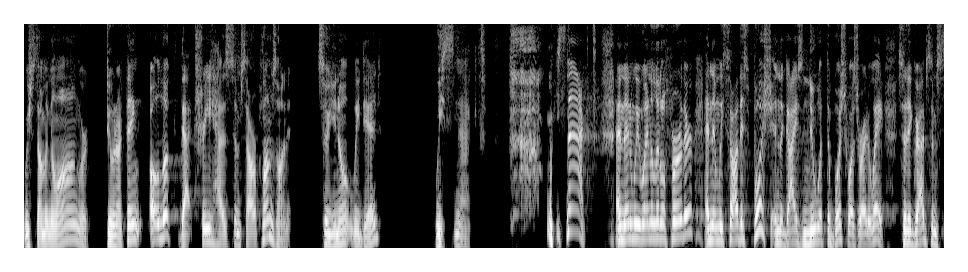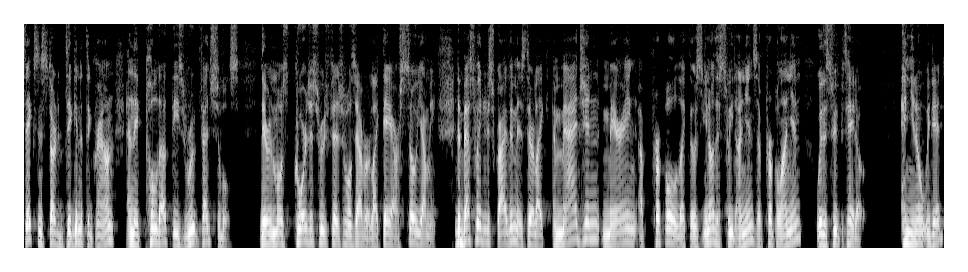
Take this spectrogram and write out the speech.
we're stumbling along, we're doing our thing. Oh, look, that tree has some sour plums on it. So you know what we did? We snacked. we snacked. And then we went a little further and then we saw this bush and the guys knew what the bush was right away. So they grabbed some sticks and started digging at the ground and they pulled out these root vegetables. They're the most gorgeous root vegetables ever. Like they are so yummy. The best way to describe them is they're like, imagine marrying a purple, like those, you know, the sweet onions, a purple onion with a sweet potato. And you know what we did?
